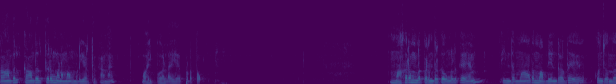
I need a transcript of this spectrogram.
காதல் காதல் திருமணமாக முடியறதுக்கான வாய்ப்புகளை ஏற்படுத்தும். மகரமில் பிறந்திருக்கவங்களுக்கு இந்த மாதம் அப்படின்றது கொஞ்சம் இந்த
